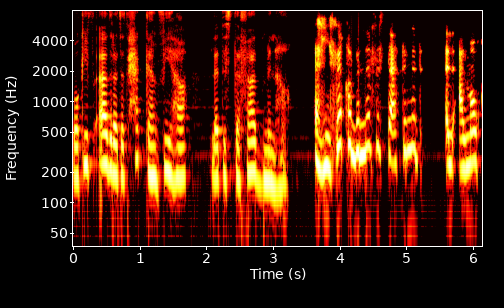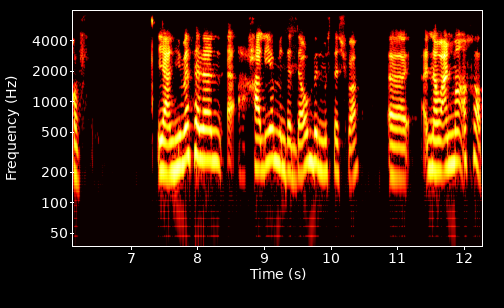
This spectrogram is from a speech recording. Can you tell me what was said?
وكيف قادرة تتحكم فيها لتستفاد منها. الثقة بالنفس تعتمد على الموقف. يعني مثلا حاليا من الدوام بالمستشفى آه، نوعا ما أخاف.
